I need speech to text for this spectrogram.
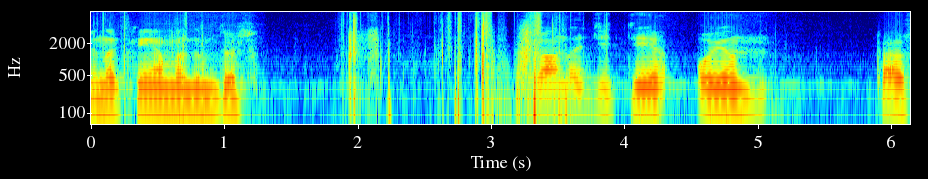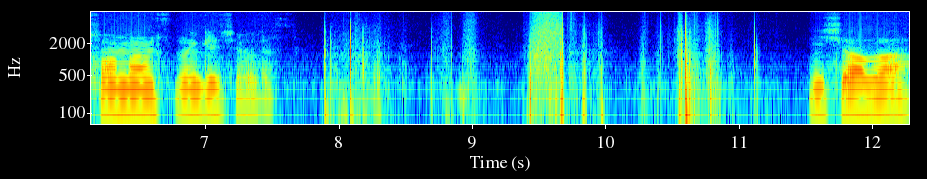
Şuna kıyamadım dur. Şu anda ciddi oyun performansına geçiyoruz. İnşallah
